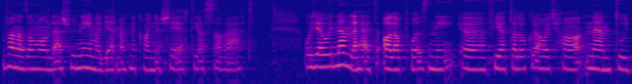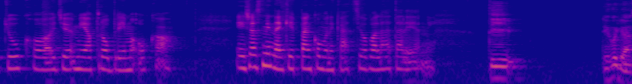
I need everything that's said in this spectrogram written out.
van az a mondás, hogy néma gyermeknek anyja se érti a szavát. Ugye úgy nem lehet alapozni fiatalokra, hogyha nem tudjuk, hogy mi a probléma oka. És ezt mindenképpen kommunikációval lehet elérni. Ti, ti hogyan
